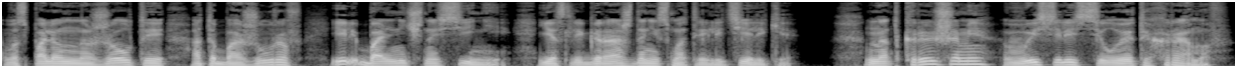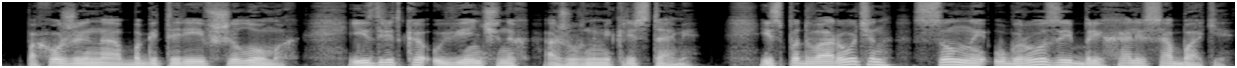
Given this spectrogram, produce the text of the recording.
воспаленно-желтые от абажуров или больнично-синие, если граждане смотрели телеки. Над крышами высились силуэты храмов, похожие на богатырей в шеломах, изредка увенчанных ажурными крестами. Из подворотен с сонной угрозой брехали собаки.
